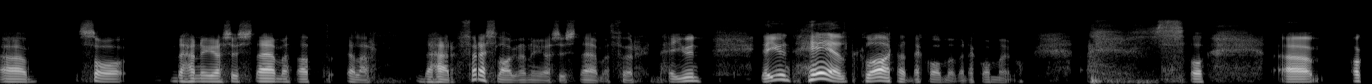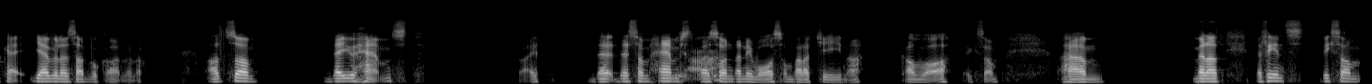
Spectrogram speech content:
uh, så det här nya systemet att, eller det här föreslagna nya systemet för det är ju inte, det är ju inte helt klart att det kommer men det kommer nog. Så uh, okej, okay, djävulens advokater då. Alltså det är ju hemskt. Right? Det, det är som hemskt ja. på en sån där nivå som bara Kina kan vara. Liksom. Um, men att det finns liksom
